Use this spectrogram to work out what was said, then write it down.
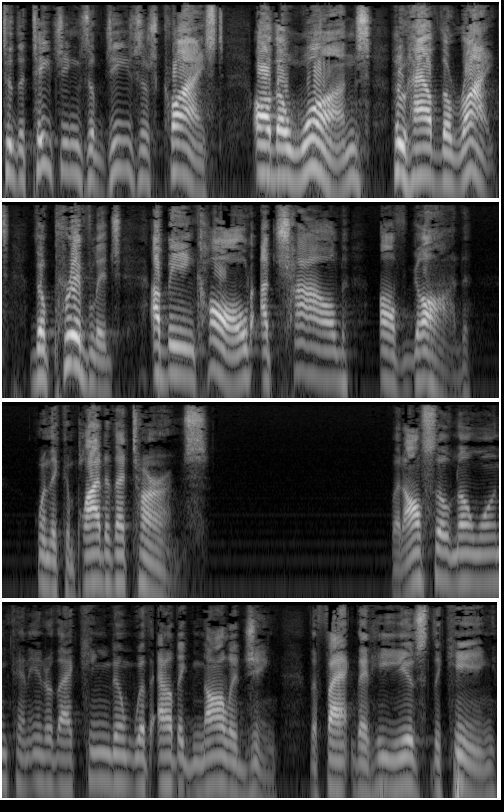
to the teachings of Jesus Christ are the ones who have the right, the privilege of being called a child of God when they comply to that terms. But also no one can enter that kingdom without acknowledging the fact that he is the king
